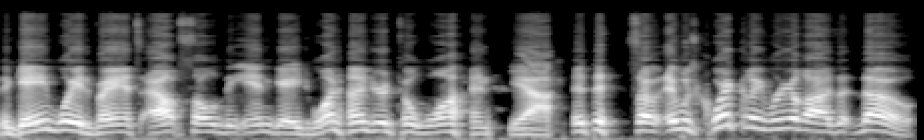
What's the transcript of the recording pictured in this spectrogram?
the Game Boy Advance outsold the N-Gage 100 to one. yeah, It, did- so it was quickly realized that no,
